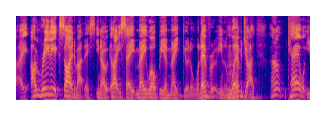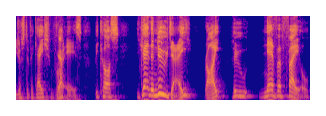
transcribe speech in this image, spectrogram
I, I'm really excited about this. You know, like you say, it may well be a make good or whatever. You know, hmm. whatever. ju- I, I don't care what your justification for Yeah. it is because you're getting the New Day, right? Who never fail.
